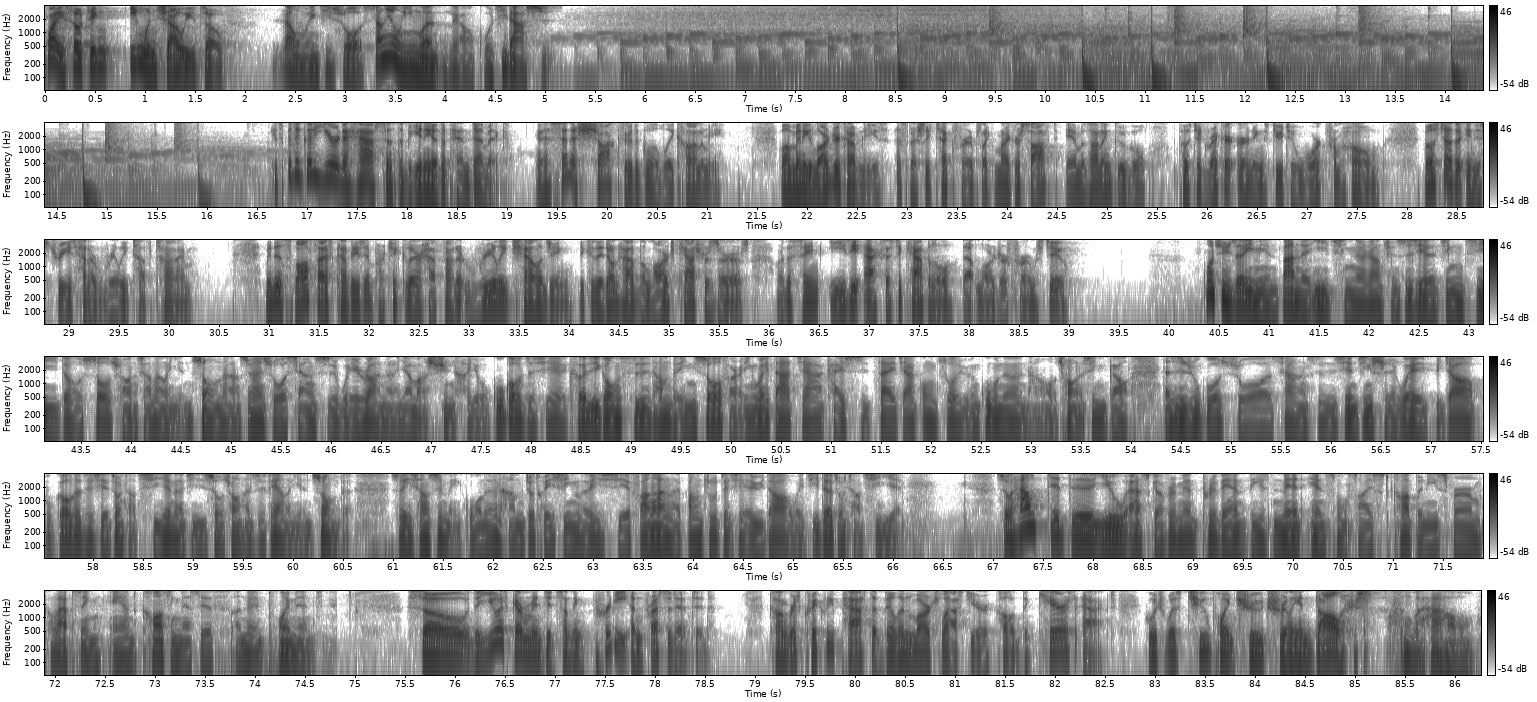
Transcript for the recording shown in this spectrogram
欢迎收听英文小宇宙。让我们一起说商用英文，聊国际大事。It's been a good year and a half since the beginning of the pandemic, and it sent a shock through the global economy. While many larger companies, especially tech firms like Microsoft, Amazon, and Google, posted record earnings due to work from home, most other industries had a really tough time. Mid and small sized companies in particular have found it really challenging because they don't have the large cash reserves or the same easy access to capital that larger firms do. 过去这一年半的疫情呢，让全世界的经济都受创相当的严重。那虽然说像是微软啊、亚马逊还有 Google 这些科技公司，他们的营收反而因为大家开始在家工作的缘故呢，然后创新高。但是如果说像是现金水位比较不够的这些中小企业呢，其实受创还是非常的严重的。所以像是美国呢，他们就推行了一些方案来帮助这些遇到危机的中小企业。So, how did the US government prevent these mid and small sized companies from collapsing and causing massive unemployment? So, the US government did something pretty unprecedented. Congress quickly passed a bill in March last year called the CARES Act, which was $2.2 trillion. wow.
